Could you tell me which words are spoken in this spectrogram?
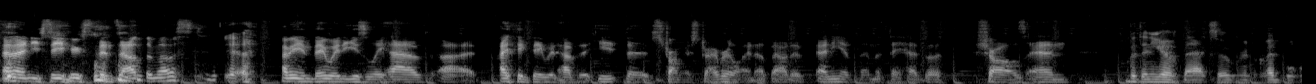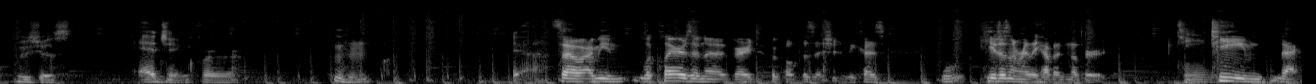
and then you see who spins out the most. Yeah, I mean, they would easily have. Uh, I think they would have the the strongest driver lineup out of any of them if they had both Charles and but then you have Max over in Red Bull, who's just edging for yeah. So I mean, Leclerc's in a very difficult position because he doesn't really have another Team. team that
